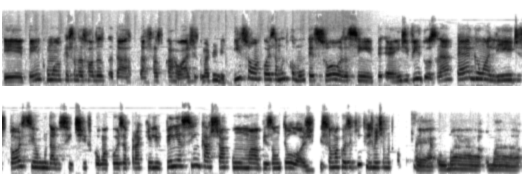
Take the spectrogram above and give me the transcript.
E bem como a questão das rodas da, das carruagens do Mar Vermelho. Isso é uma coisa muito comum. Pessoas, assim, é, indivíduos, né, pegam ali, distorcem algum dado científico, alguma coisa, para que ele venha se encaixar com uma visão teológica. Isso é uma coisa que, infelizmente, é muito comum. É, uma. uma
